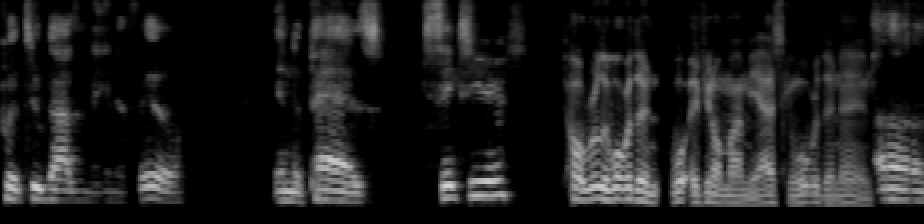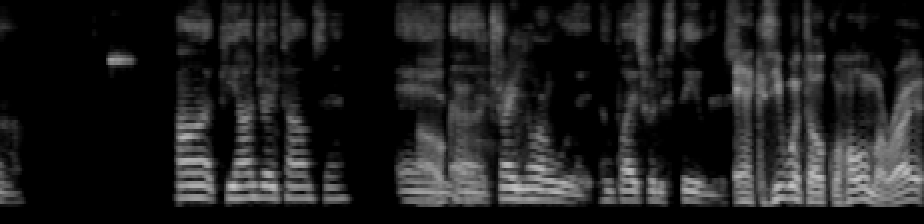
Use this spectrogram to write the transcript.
put two guys in the NFL in the past six years. Oh, really? What were their? If you don't mind me asking, what were their names? Uh, Keandre Thompson and oh, okay. uh, Tre Norwood, who plays for the Steelers. Yeah, because he went to Oklahoma, right?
